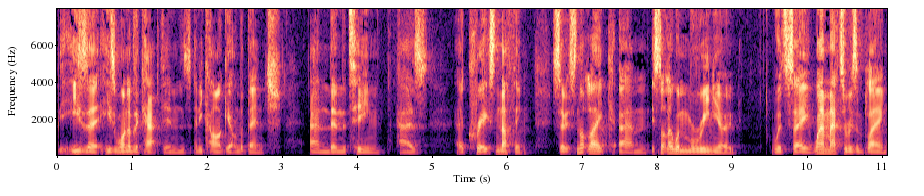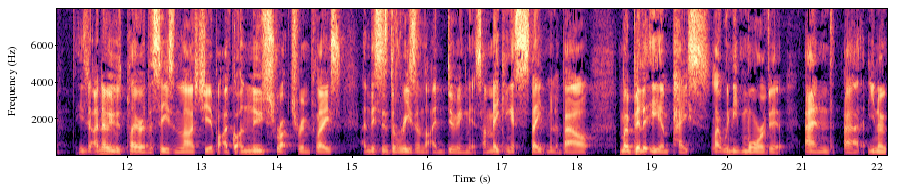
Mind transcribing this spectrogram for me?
he's a, he's one of the captains and he can't get on the bench, and then the team has uh, creates nothing. So it's not like um, it's not like when Mourinho would say Juan Mata isn't playing He's, I know he was player of the season last year, but I've got a new structure in place, and this is the reason that I'm doing this. I'm making a statement about mobility and pace. Like we need more of it, and uh, you know,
